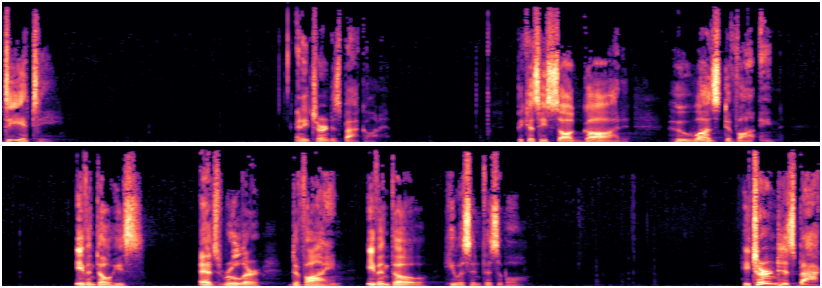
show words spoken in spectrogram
deity. And he turned his back on it because he saw God who was divine, even though he's, as ruler, divine, even though he was invisible. He turned his back,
